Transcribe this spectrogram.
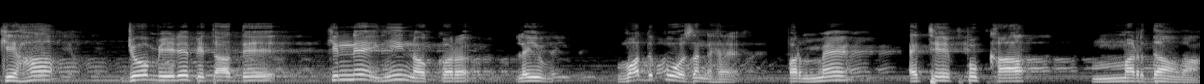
ਕਿਹਾ, ਜੋ ਮੇਰੇ ਪਿਤਾ ਦੇ ਕਿੰਨੇ ਹੀ ਨੌਕਰ ਲਈ ਵੱਧ ਭੋਜਨ ਹੈ, ਪਰ ਮੈਂ ਇੱਥੇ ਭੁੱਖਾ ਮਰਦਾ ਵਾਂ।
